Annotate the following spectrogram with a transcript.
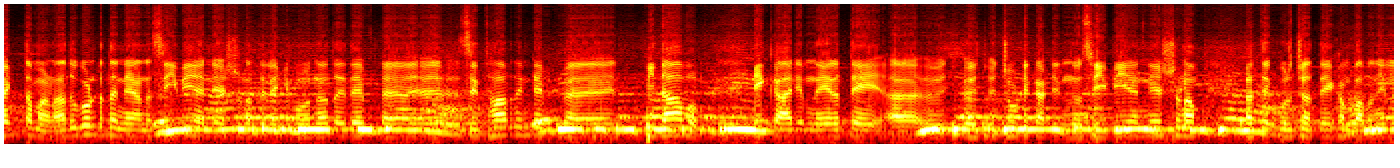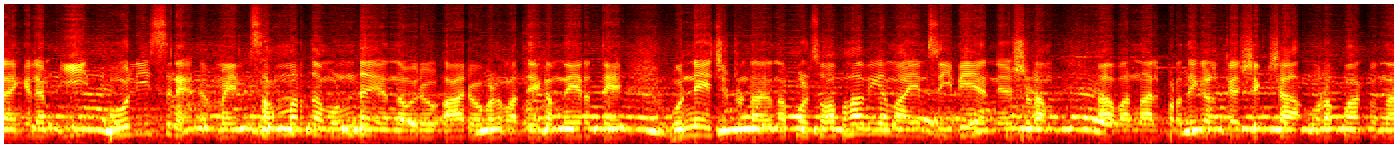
വ്യക്തമാണ്. അതുകൊണ്ട് തന്നെയാണ് സി ബി ഐ അന്വേഷണത്തിലേക്ക് പോകുന്നത്. സിദ്ധാർത്ഥിന്റെ പിതാവും കാര്യം നേരത്തെ ആ, ചൂണ്ടിക്കാട്ടിയിരുന്നു സി ബി ഐ അന്വേഷണം കുറിച്ച് അദ്ദേഹം പറഞ്ഞില്ലെങ്കിലും ഈ പോലീസിന് മേൽ സമ്മർദ്ദമുണ്ട് എന്ന ഒരു ആരോപണം അദ്ദേഹം നേരത്തെ ഉന്നയിച്ചിട്ടുണ്ടായിരുന്നു. അപ്പോൾ സ്വാഭാവികമായും സി ബി ഐ അന്വേഷണം വന്നാൽ പ്രതികൾക്ക് ശിക്ഷ ഉറപ്പാക്കുന്ന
